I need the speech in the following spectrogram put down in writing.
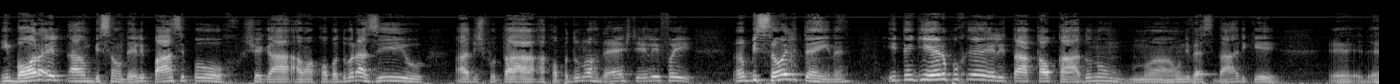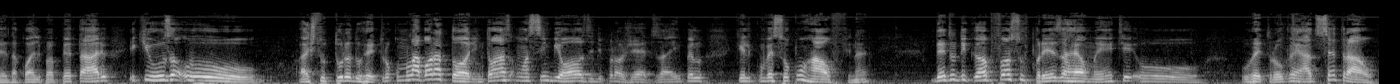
Embora ele, a ambição dele passe por chegar a uma Copa do Brasil, a disputar a Copa do Nordeste. Ele foi. Ambição ele tem, né? E tem dinheiro porque ele está calcado num, numa universidade que, é, é, da qual ele é proprietário e que usa o, a estrutura do retrô como laboratório. Então, uma simbiose de projetos aí, pelo que ele conversou com o Ralph, né? Dentro de campo foi uma surpresa realmente o, o retrô ganhar do Central,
